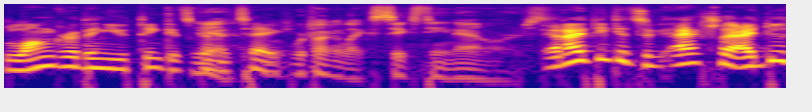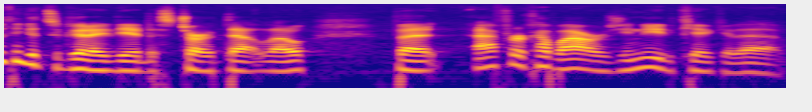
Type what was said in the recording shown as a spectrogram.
longer than you think it's yeah. going to take. We're talking like 16 hours. And I think it's actually, I do think it's a good idea to start that low, but after a couple hours, you need to kick it up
